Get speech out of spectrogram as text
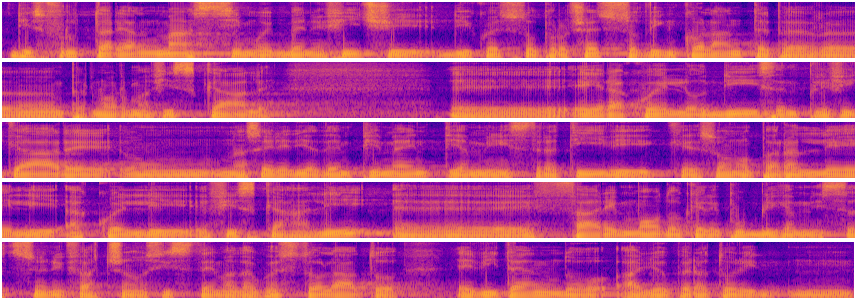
di sfruttare al massimo i benefici di questo processo vincolante per, per norma fiscale. Eh, era quello di semplificare un, una serie di adempimenti amministrativi che sono paralleli a quelli fiscali eh, e fare in modo che le pubbliche amministrazioni facciano sistema da questo lato evitando agli operatori mh,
